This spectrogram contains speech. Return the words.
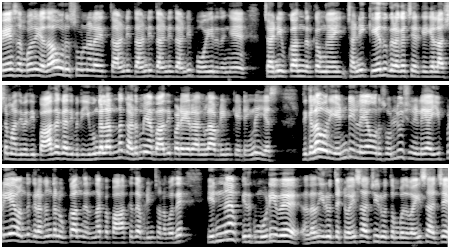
பேசும்போது ஏதாவது ஒரு சூழ்நிலை தாண்டி தாண்டி தாண்டி தாண்டி போயிருதுங்க. சனி உட்கார்ந்துருக்கவங்க சனி கேது கிரக சேர்க்கைகள் அஷ்டமாதிபதி பாதகாதிபதி இவங்களாம் தான் கடுமையாக பாதிப்படைகிறாங்களா அப்படின்னு கேட்டிங்கன்னா எஸ் இதுக்கெல்லாம் ஒரு எண்ட் இல்லையா? ஒரு சொல்யூஷன் இல்லையா? இப்படியே வந்து கிரகங்கள் உட்கார்ந்துருந்தா இப்போ பார்க்குது அப்படின்னு சொல்லும்போது என்ன இதுக்கு முடிவு? அதாவது இருபத்தெட்டு வயசாச்சு இருபத்தொம்பது வயசாச்சு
